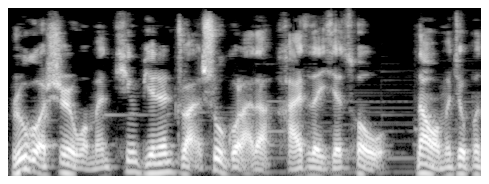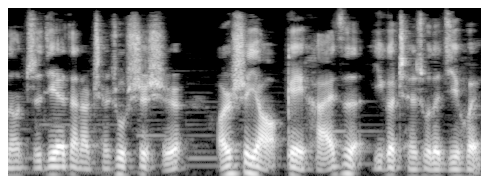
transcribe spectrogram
如果是我们听别人转述过来的孩子的一些错误，那我们就不能直接在那陈述事实。而是要给孩子一个陈述的机会。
